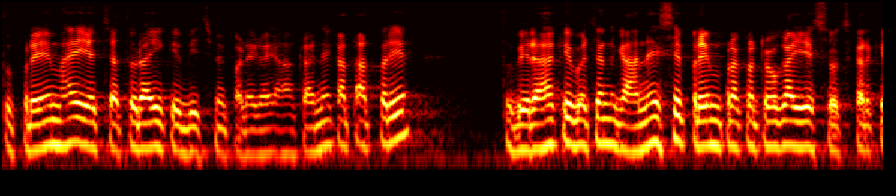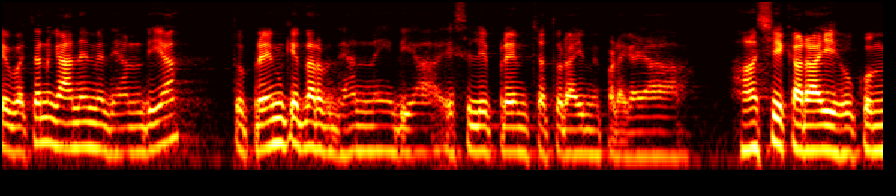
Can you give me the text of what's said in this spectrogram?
तो प्रेम है या चतुराई के बीच में पड़ेगा। यहाँ कहने का तात्पर्य तो विरह के वचन गाने से प्रेम प्रकट होगा, ये सोच करके वचन गाने में ध्यान दिया तो प्रेम के तरफ़ ध्यान नहीं दिया, इसलिए प्रेम चतुराई में पड़ गया। हाँसी कराई हुकुम,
